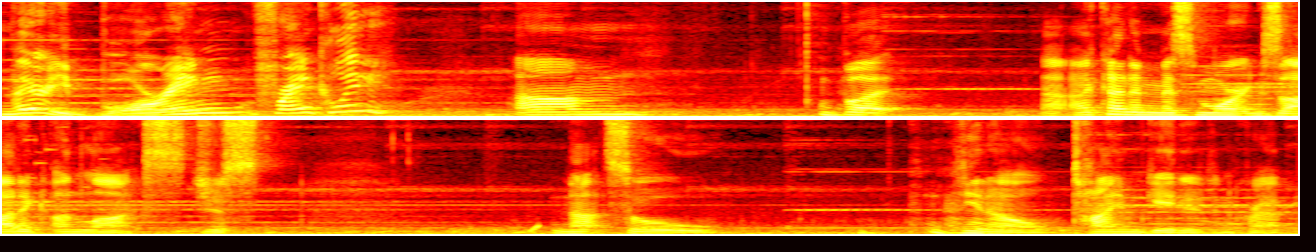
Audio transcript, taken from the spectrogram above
very boring, frankly. Um, but I kind of miss more exotic unlocks, just not so, you know, time-gated and crap.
